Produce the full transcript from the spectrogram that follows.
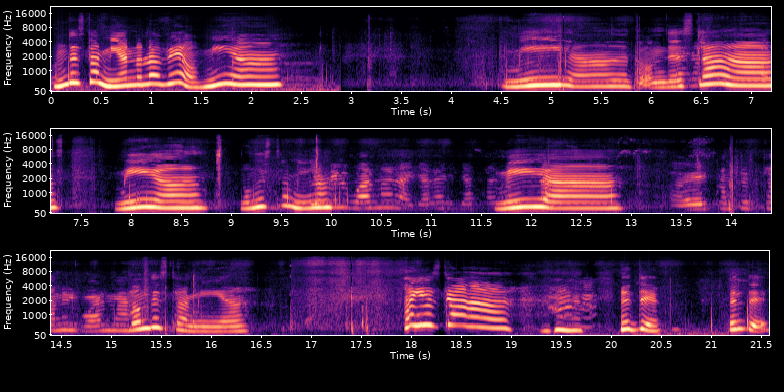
¿Dónde está Mía? No la veo. Mía. Mía, ¿dónde estás? Mía. ¿Dónde está Mía? Mía. Ver cuánto está en el Walmart. ¿Dónde está Mía? ¡Ahí está! Vente, vente.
